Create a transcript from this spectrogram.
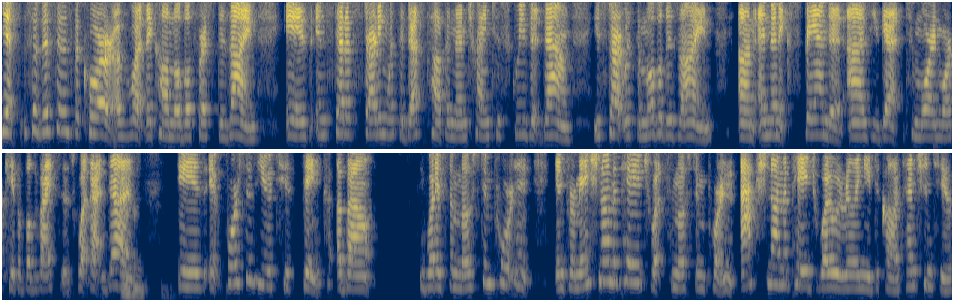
Yes, so this is the core of what they call mobile first design is instead of starting with the desktop and then trying to squeeze it down, you start with the mobile design um, and then expand it as you get to more and more capable devices. What that does mm-hmm. is it forces you to think about what is the most important information on the page what's the most important action on the page what do we really need to call attention to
